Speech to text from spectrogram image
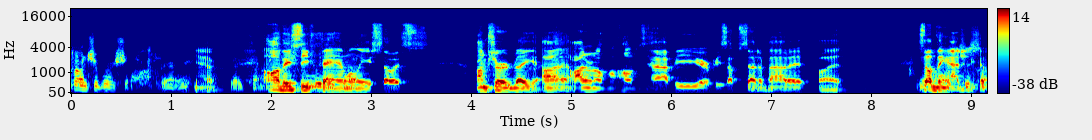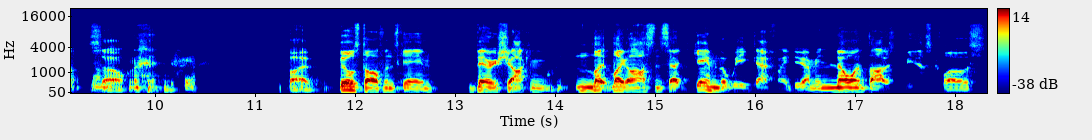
controversial. Apparently. Yeah. But, uh, obviously leave it at that. family. So it's, I'm sure like I, I don't know if Mahomes is happy or if he's upset about it, but Yeah, something had to be done. So, but Bills Dolphins game, very shocking. Like, like Austin said, game of the week, definitely, dude. I mean, no one thought it was gonna be this close.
